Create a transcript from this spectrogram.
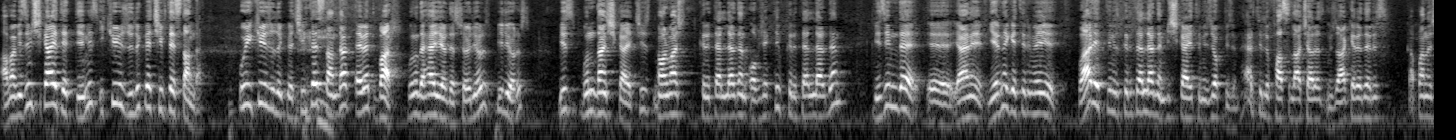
Ama bizim şikayet ettiğimiz ikiyüzlülük ve çifte standart. Bu ikiyüzlülük ve çifte standart evet var. Bunu da her yerde söylüyoruz, biliyoruz. Biz bundan şikayetçiyiz. Normal kriterlerden, objektif kriterlerden bizim de e, yani yerine getirmeyi vaat ettiğimiz kriterlerden bir şikayetimiz yok bizim. Her türlü fasıl açarız, müzakere ederiz. Kapanış,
